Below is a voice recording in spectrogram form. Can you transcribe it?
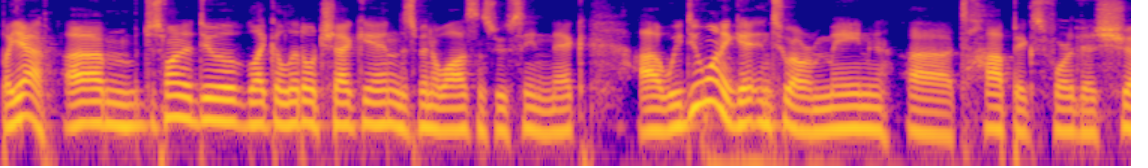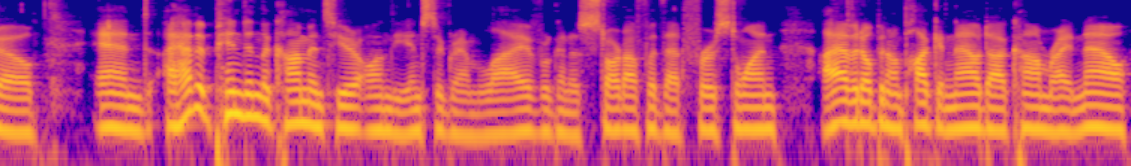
but yeah, um, just want to do like a little check in. It's been a while since we've seen Nick. Uh, we do want to get into our main uh, topics for this show, and I have it pinned in the comments here on the Instagram live. We're going to start off with that first one. I have it open on PocketNow.com right now.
